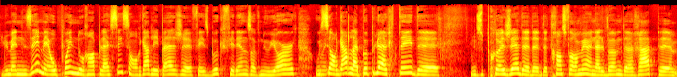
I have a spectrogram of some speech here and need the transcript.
l'humaniser mais au point de nous remplacer si on regarde les pages euh, Facebook Feelings of New York ou si on regarde la popularité de du projet de, de, de transformer un album de rap euh,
